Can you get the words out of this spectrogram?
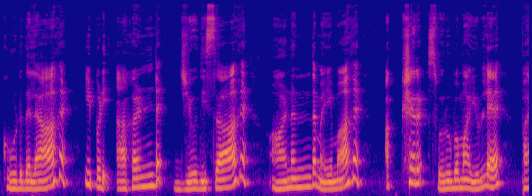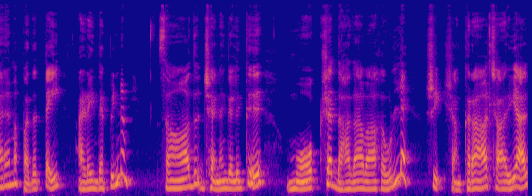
கூடுதலாக இப்படி அகண்ட ஜோதிஸாக ஆனந்தமயமாக அக்ஷர ஸ்வரூபமாயுள்ள பரமபதத்தை அடைந்த பின்னும் சாது ஜனங்களுக்கு மோக்ஷதாதாவாக உள்ள ஸ்ரீ சங்கராச்சாரியால்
